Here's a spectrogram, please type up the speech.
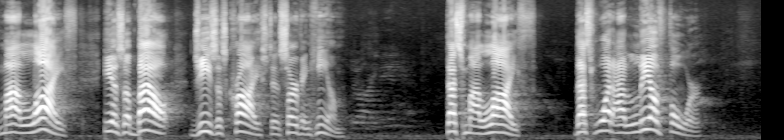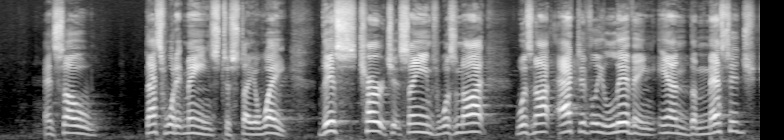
my life is about Jesus Christ and serving Him. That's my life. That's what I live for. And so that's what it means to stay awake. This church, it seems, was not, was not actively living in the message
